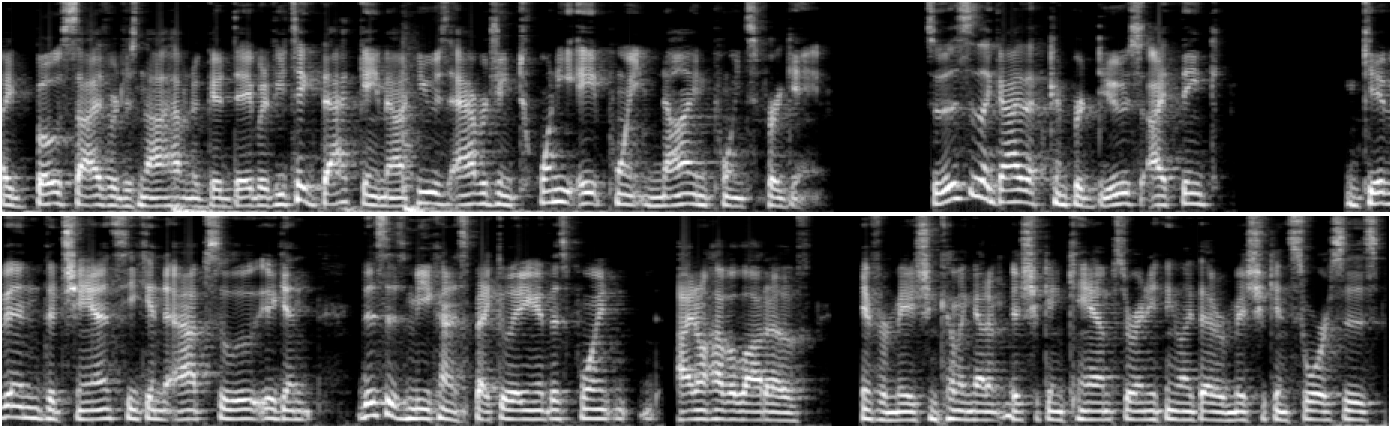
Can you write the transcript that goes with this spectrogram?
Like both sides were just not having a good day. But if you take that game out, he was averaging 28.9 points per game. So this is a guy that can produce. I think given the chance, he can absolutely again, this is me kind of speculating at this point. I don't have a lot of information coming out of Michigan camps or anything like that or Michigan sources.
